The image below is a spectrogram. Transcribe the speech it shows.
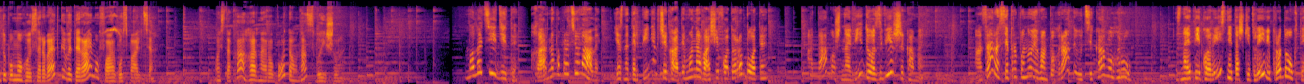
допомогою серветки витираємо фарбу з пальця. Ось така гарна робота у нас вийшла. Молодці, діти! Гарно попрацювали. Я з нетерпінням чекатиму на ваші фотороботи, а також на відео з віршиками. А зараз я пропоную вам пограти у цікаву гру. Знайти корисні та шкідливі продукти.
